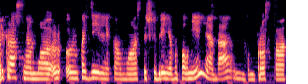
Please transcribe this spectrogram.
прекрасным э, рукодельником э, с точки зрения выполнения, да, там просто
